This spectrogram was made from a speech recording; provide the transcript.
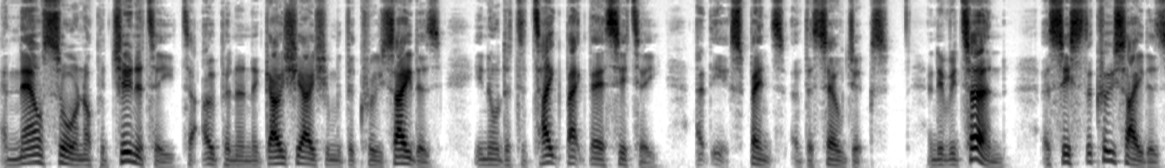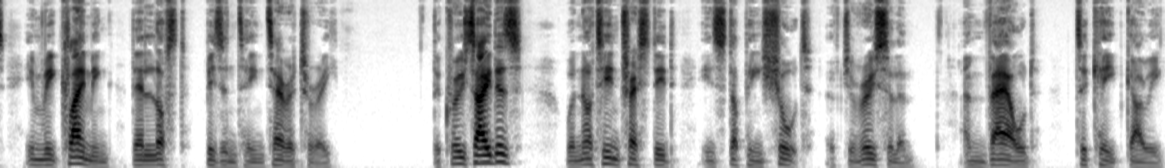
and now saw an opportunity to open a negotiation with the Crusaders in order to take back their city at the expense of the Seljuks, and in return assist the Crusaders in reclaiming their lost Byzantine territory. The Crusaders were not interested in stopping short of Jerusalem and vowed to keep going.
